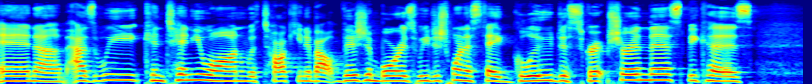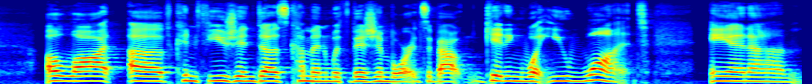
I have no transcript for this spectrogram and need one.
And um, as we continue on with talking about vision boards, we just want to stay glued to scripture in this because a lot of confusion does come in with vision boards about getting what you want. And um,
